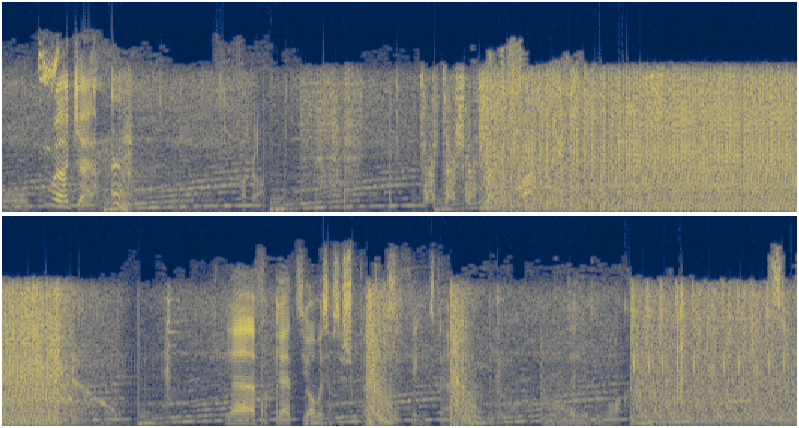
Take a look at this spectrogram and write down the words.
Oh, okay. Fuck off. Fuck. Yeah, I forget. You always have to shoot at those things there. Then you can walk. Safe.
